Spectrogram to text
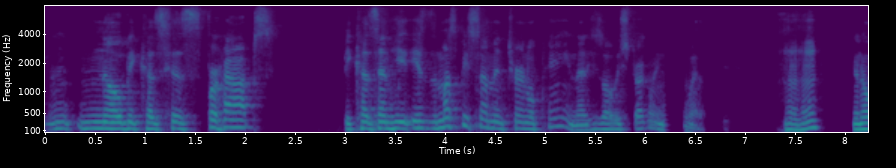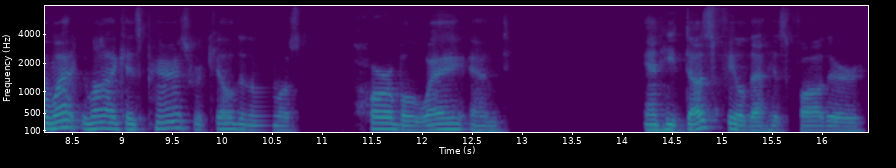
no because his perhaps because then he is there must be some internal pain that he's always struggling with Mhm. you know what? Well, like his parents were killed in the most horrible way, and and he does feel that his father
